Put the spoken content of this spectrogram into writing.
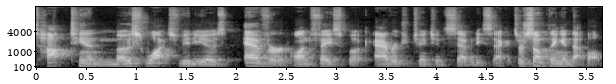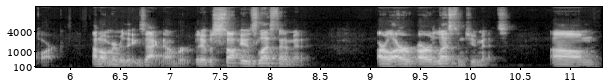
top 10 most watched videos ever on Facebook, average retention 70 seconds or something in that ballpark. I don't remember the exact number, but it was it was less than a minute or, or, or less than two minutes. Um,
